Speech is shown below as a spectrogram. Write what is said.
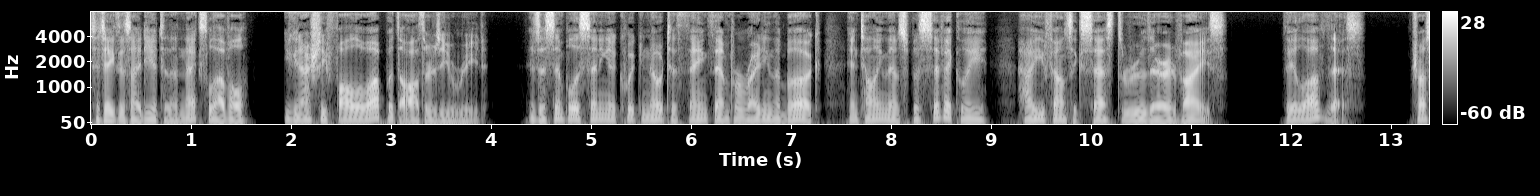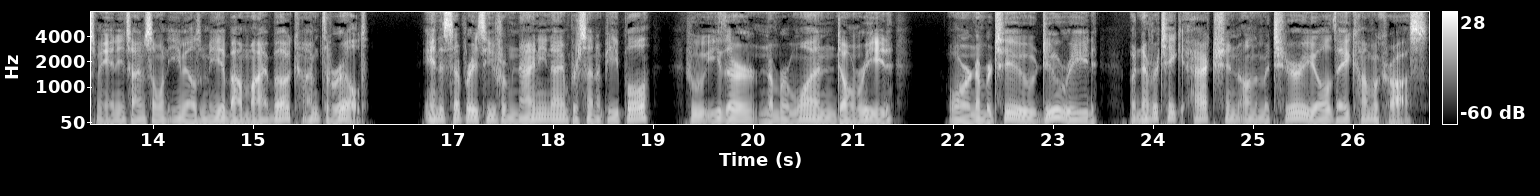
To take this idea to the next level, you can actually follow up with the authors you read is as simple as sending a quick note to thank them for writing the book and telling them specifically how you found success through their advice. They love this. Trust me, anytime someone emails me about my book, I'm thrilled. And it separates you from 99% of people who either number one, don't read, or number two, do read, but never take action on the material they come across.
